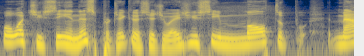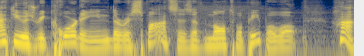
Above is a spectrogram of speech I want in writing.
Well, what you see in this particular situation, you see multiple. Matthew is recording the responses of multiple people. Well, huh?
